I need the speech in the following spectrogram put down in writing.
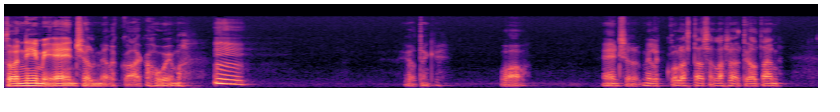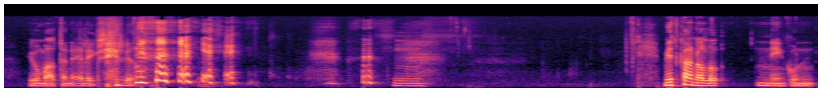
Tuo nimi Angel Milk on aika huima. Mm. Jotenkin, wow. Angel Milk kuulostaa sellaiselta jotain jumalten eliksiiriltä. hmm. Mitkä on ollut niin kuin,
